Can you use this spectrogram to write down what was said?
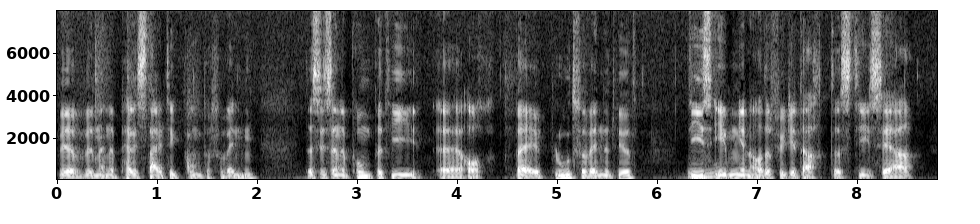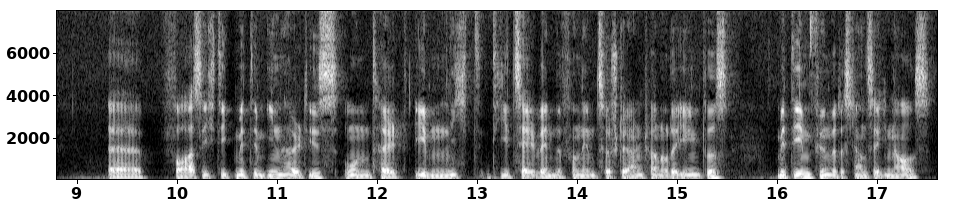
wir würden eine Peristaltikpumpe verwenden. Das ist eine Pumpe, die äh, auch bei Blut verwendet wird. Die mhm. ist eben genau dafür gedacht, dass die sehr äh, vorsichtig mit dem Inhalt ist und halt eben nicht die Zellwände von dem zerstören kann oder irgendwas. Mit dem führen wir das Ganze hinaus.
